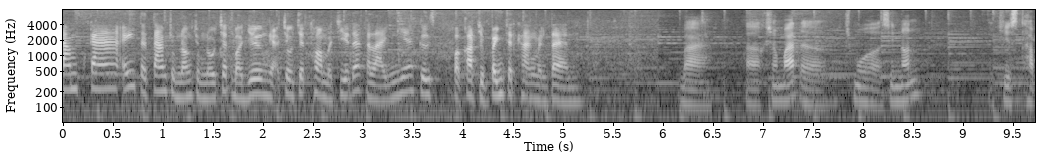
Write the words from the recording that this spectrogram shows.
ដាំផ្កាអីទៅតាមចំណង់ចំណូលចិត្តរបស់យើងអ្នកចូលចិត្តធម្មជាតិកន្លែងនេះគឺប្រកាសជាពេញចិត្តខ្លាំងមែនតើបាទខ្ញុំបាទឈ្មោះស៊ីណុនជាស្ថាប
